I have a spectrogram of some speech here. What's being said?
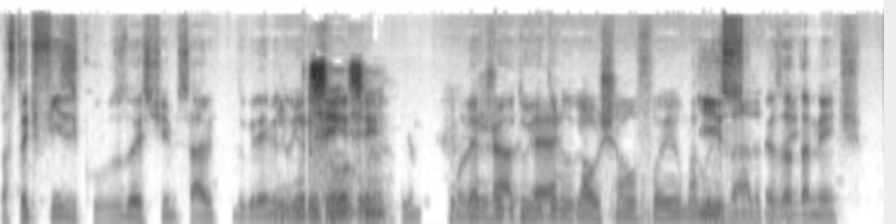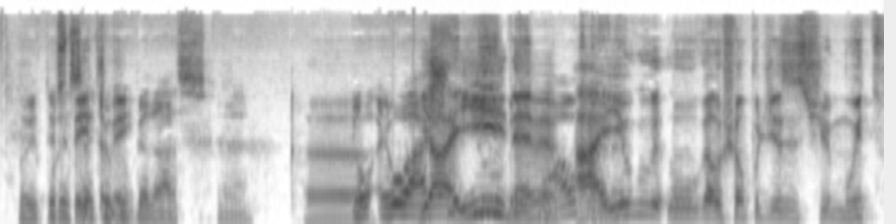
Bastante físico os dois times, sabe? Do Grêmio e do Primeiro Inter. Sim, jogo, sim. né? O primeiro Molecada, jogo do é. Inter no Gauchão foi uma Isso, também. exatamente. Foi interessante ouvir um pedaço. é. Ah, Eu, eu acho e aí, né, Grenal, cara, Aí o, o Galchão podia existir muito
